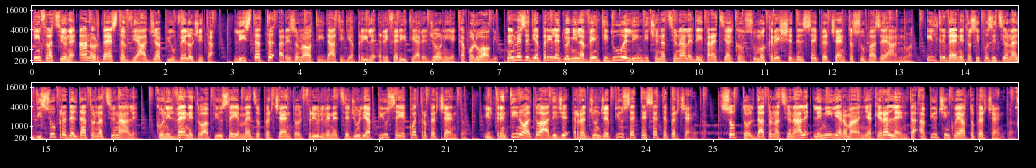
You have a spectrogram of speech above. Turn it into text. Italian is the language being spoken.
Inflazione a nord-est viaggia più velocità. L'Istat ha reso noti i dati di aprile riferiti a regioni e capoluoghi. Nel mese di aprile 2022 l'indice nazionale dei prezzi al consumo cresce del 6% su base annua. Il Triveneto si posiziona al di sopra del dato nazionale, con il Veneto a più 6,5% e il Friuli Venezia Giulia a più 6,4%. Il Trentino Alto Adige raggiunge più 7,7%. Sotto il dato nazionale l'Emilia Romagna che rallenta a più 5,8%.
